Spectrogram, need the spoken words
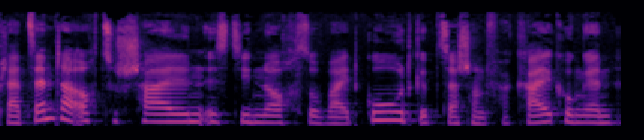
Plazenta auch zu schallen, ist die noch soweit gut? Gibt es da schon Verkalkungen?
